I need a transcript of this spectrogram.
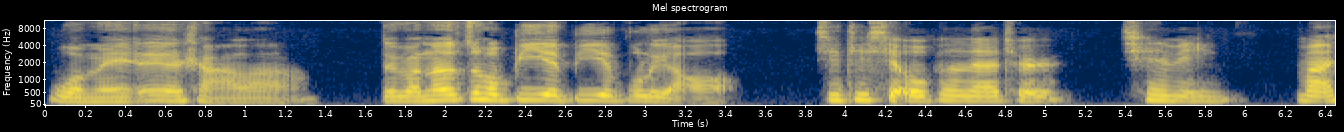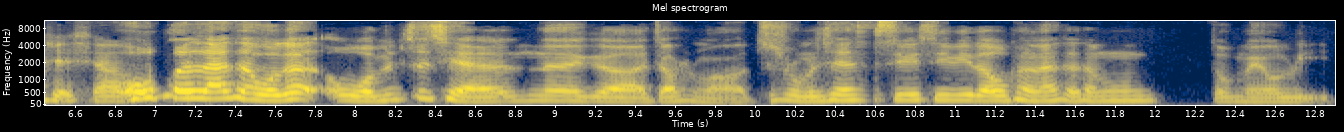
我没那个啥了，对吧？那最后毕业毕业不了。集体写 open letter 签名骂学校。open letter 我跟我们之前那个叫什么，就是我们之前 CVCV 的 open letter 他们都没有理。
